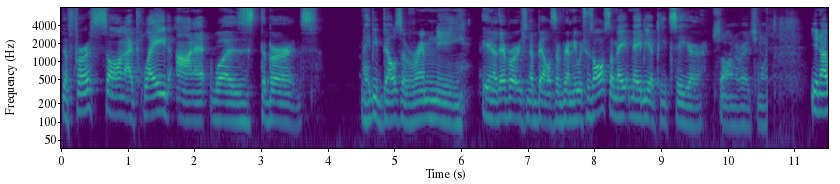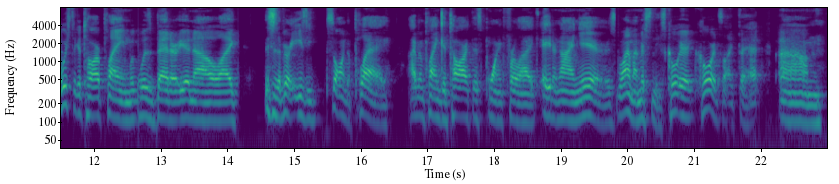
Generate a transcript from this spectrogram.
the first song I played on it was the Byrds, maybe Bells of Rhymney. You know, their version of Bells of Rhymney, which was also may, maybe a Pete Seeger song originally. You know, I wish the guitar playing was better. You know, like this is a very easy song to play. I've been playing guitar at this point for like eight or nine years. Why am I missing these chords like that? Um,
